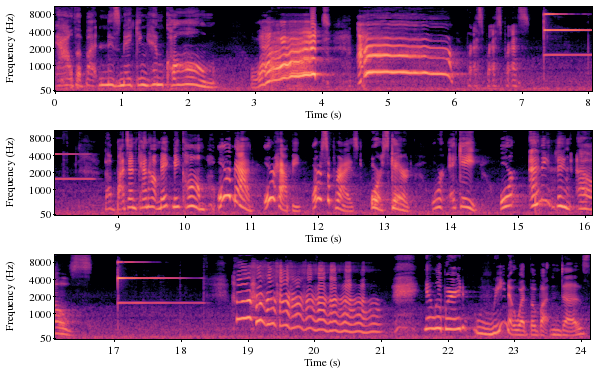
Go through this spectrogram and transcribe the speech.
Now the button is making him calm. What? Ah! Press, press, press. The button cannot make me calm, or mad, or happy, or surprised, or scared, or icky, or anything else. Yellowbird, we know what the button does.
